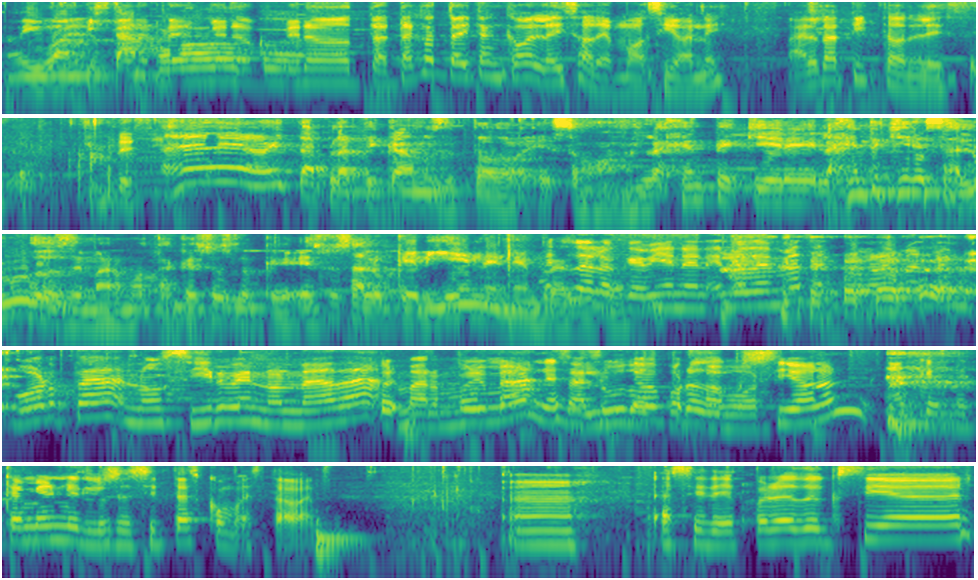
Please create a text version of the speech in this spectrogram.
¿no? y One Piece tampoco. Pero, pero, con Titan, ¿cómo la hizo de emoción, eh? Al ratito les eh, ahorita platicamos de todo eso. La gente quiere, la gente quiere saludos de Marmota, que eso es lo que, eso es a lo que vienen en realidad. Eso es a lo que vienen. En lo demás el programa no importa, no sirve, no nada. Marmota, saludos por producción a que me cambien mis lucecitas como estaban. Ah. Así de producción.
